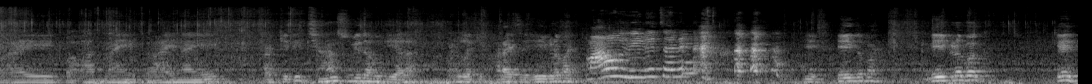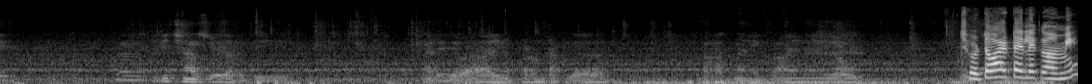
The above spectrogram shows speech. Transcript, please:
काय पाहत नाही काय नाही. अरे किती छान सुविधा होती याला. म्हटलं की फाडायचं. हे इकडं पाय. माऊ लिहिलं चालेल ना. हे हे इकडं पाय. हे इकडं बघ. हे. किती छान सुविधा होती. अरे देवा हिनं फाडून टाकलं. पाहत नाही काय नाही जाऊ. छोटं वाटायले का मी.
